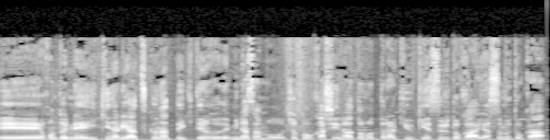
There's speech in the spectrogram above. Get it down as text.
えー、本当にねいきなり暑くなってきてるので皆さんもちょっとおかしいなと思ったら休憩するとか休むとか、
